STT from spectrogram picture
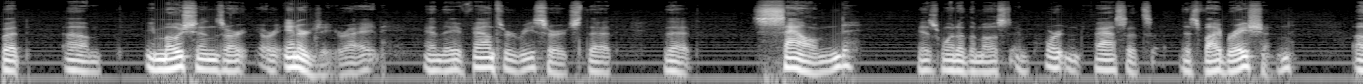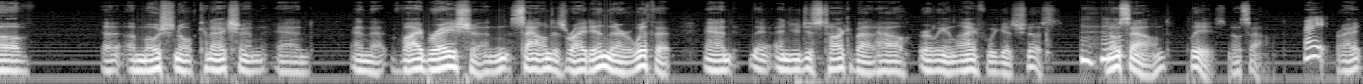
but um, emotions are, are energy, right? And they've found through research that that sound is one of the most important facets, this vibration of uh, emotional connection and and that vibration sound is right in there with it. And and you just talk about how early in life we get shushed no sound please no sound. Right. right?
